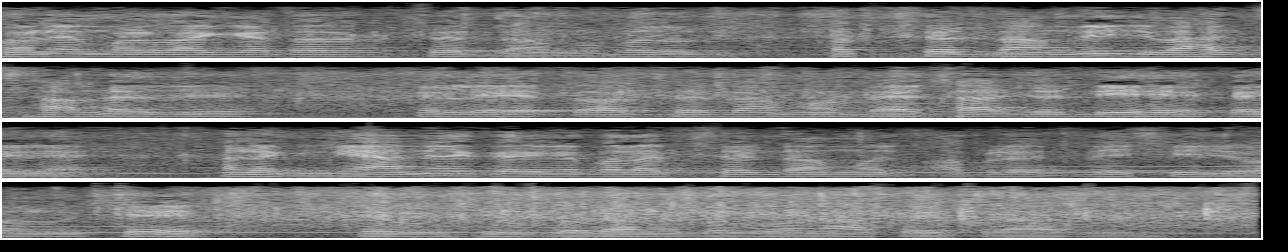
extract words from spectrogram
કોને મળવા ગયા હતા અક્ષરધામમાં બધું અક્ષરધામની જ વાત ચાલે છે. એટલે એ તો અક્ષરધામમાં બેઠા છે દેહે કરીને. અને જ્ઞાને કરીને પણ અક્ષરધામમાં આપણે બેસી જવાનું છે. એવું શું બધાને ભગવાન આપે પ્રાર્થના.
